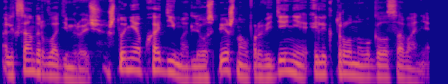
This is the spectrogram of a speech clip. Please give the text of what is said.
Александр Владимирович, что необходимо для успешного проведения электронного голосования?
